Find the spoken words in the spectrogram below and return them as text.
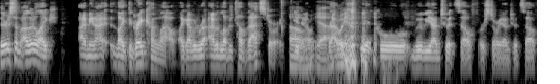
There's some other like I mean, I like the Great Kung Lao. Like I would, I would love to tell that story. Oh, you know, yeah. that Oh, would yeah. just be a cool movie unto itself or story unto itself.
